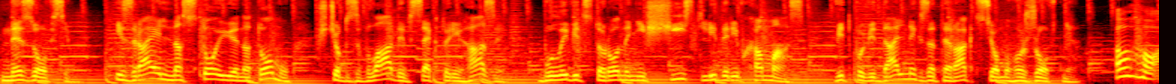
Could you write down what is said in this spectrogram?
Не зовсім. Ізраїль настоює на тому, щоб з влади в секторі Гази були відсторонені шість лідерів Хамас, відповідальних за теракт 7 жовтня. Ого,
